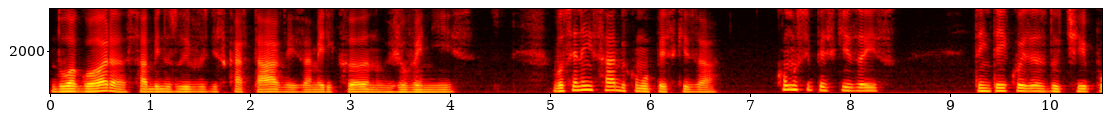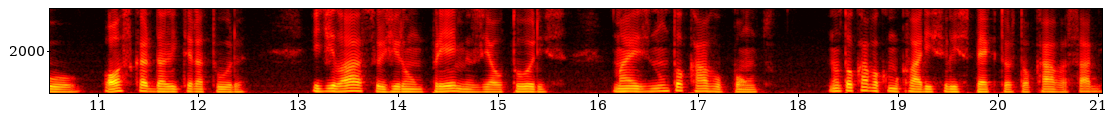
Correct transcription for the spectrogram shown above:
Do agora sabem dos livros descartáveis, americanos, juvenis. Você nem sabe como pesquisar. Como se pesquisa isso? Tentei coisas do tipo Oscar da literatura, e de lá surgiram prêmios e autores, mas não tocava o ponto. Não tocava como Clarice Lispector tocava, sabe?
